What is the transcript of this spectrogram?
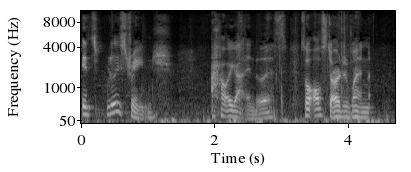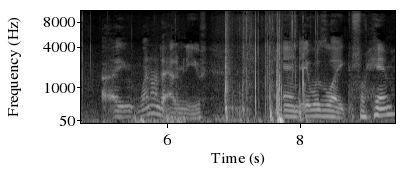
it's really strange how I got into this. So, it all started when I went on to Adam and Eve, and it was like for him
